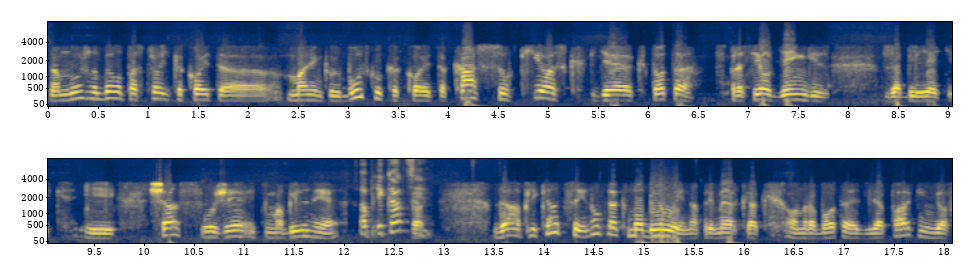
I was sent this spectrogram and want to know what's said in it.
нам нужно было построить какую-то маленькую будку, какую-то кассу, киоск, где кто-то спросил деньги за билетик. И сейчас уже эти мобильные... Аппликации? Да, аппликации, ну, как мобилы, например, как он работает для паркингов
